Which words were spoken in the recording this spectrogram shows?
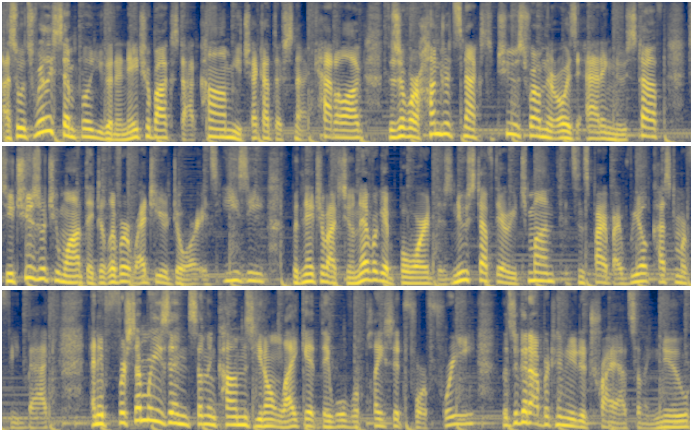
Uh, so it's really simple. You go to naturebox.com, you check out their snack catalog. There's over 100 snacks to choose from. They're always adding new stuff. So you choose what you want, they deliver it right to your door. It's easy. With NatureBox, you'll never get bored. There's new stuff there each month. It's inspired by real customer feedback. And if for some reason something comes, you don't like it, they will replace it for free. That's a good opportunity to try out something new.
